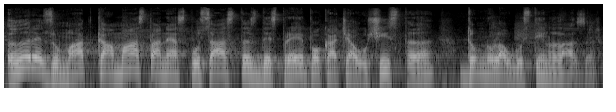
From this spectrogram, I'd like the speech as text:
În rezumat, cam asta ne-a spus astăzi despre epoca ceaușistă domnul Augustin Lazar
